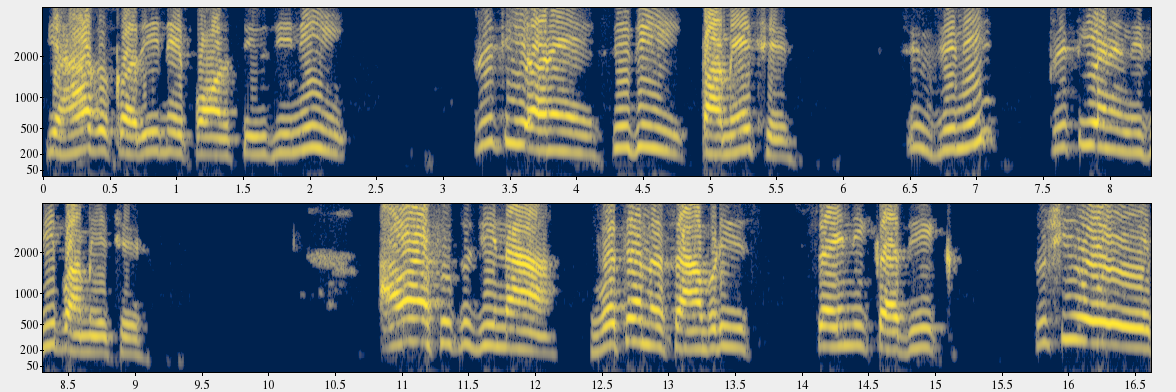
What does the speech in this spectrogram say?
ત્યાગ કરીને પણ શિવજીની પ્રીતિ અને સિદ્ધિ પામે છે. શિવજીની પ્રીતિ અને નિધિ પામે છે. આવા સુતજીના વચન સાંભળી સૈનિકાધિક ઋષિઓએ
